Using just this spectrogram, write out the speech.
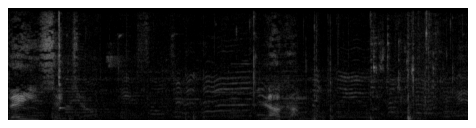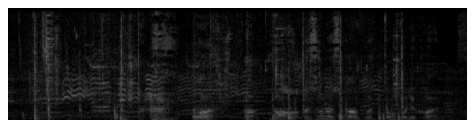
ベイン船長。ラカンおいあなあそのスカーフはどこで買えるの？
